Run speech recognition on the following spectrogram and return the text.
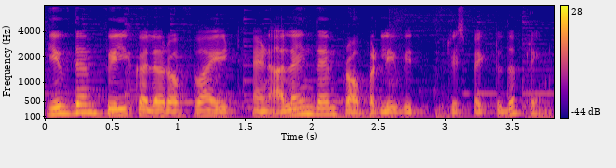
Give them fill color of white and align them properly with respect to the frame.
